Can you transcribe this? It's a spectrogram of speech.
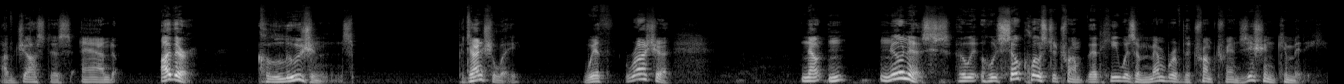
of justice and other collusions, potentially, with Russia. Now, Nunes, who, who's so close to Trump that he was a member of the Trump Transition Committee,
